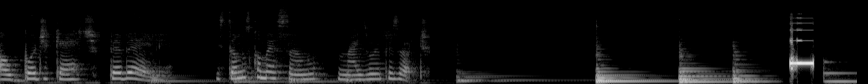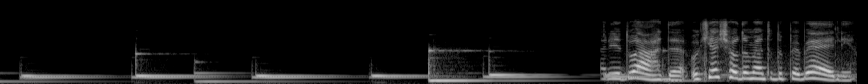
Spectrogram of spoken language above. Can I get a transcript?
Ao podcast PBL. Estamos começando mais um episódio. Maria Eduarda, o que achou do método PBL?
